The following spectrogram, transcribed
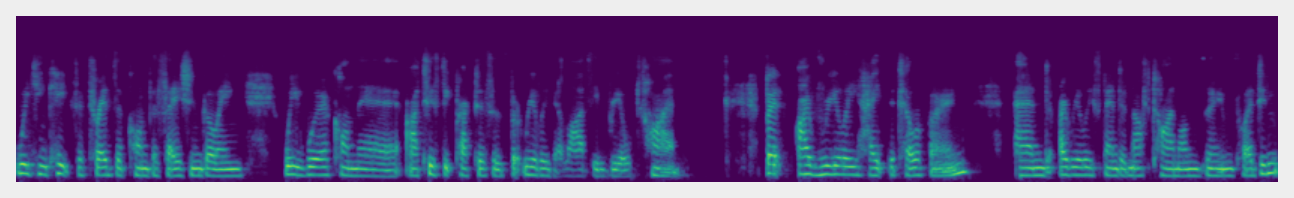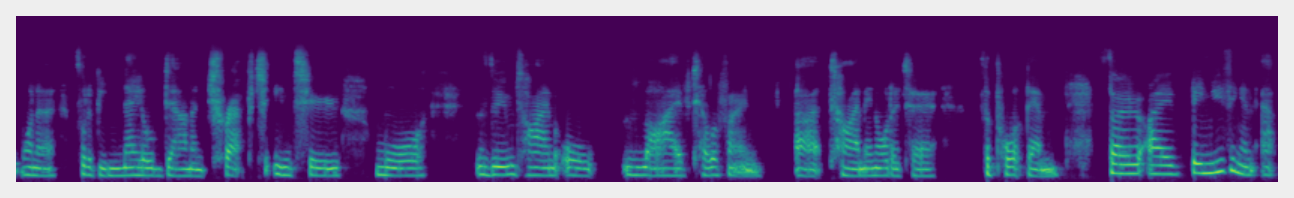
we can keep the threads of conversation going. We work on their artistic practices, but really their lives in real time. But I really hate the telephone and I really spend enough time on Zoom. So I didn't want to sort of be nailed down and trapped into more Zoom time or live telephone uh, time in order to support them. So I've been using an app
